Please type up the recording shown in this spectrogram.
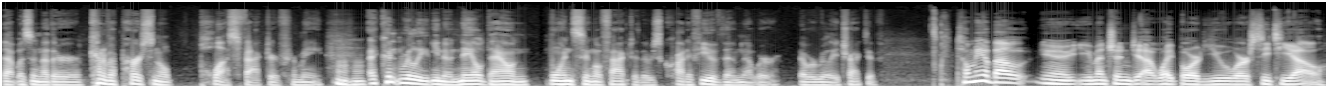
that was another kind of a personal plus factor for me. Mm-hmm. I couldn't really, you know, nail down one single factor. There was quite a few of them that were that were really attractive. Tell me about, you know, you mentioned at Whiteboard you were CTO.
